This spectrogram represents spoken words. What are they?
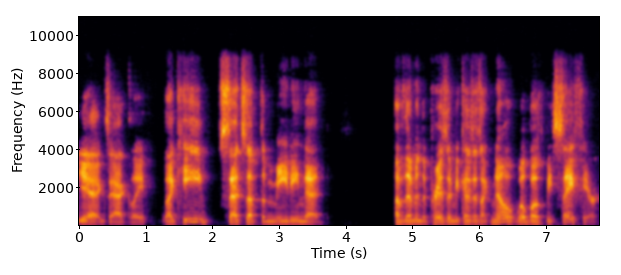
Yeah, exactly. Like he sets up the meeting that of them in the prison because it's like, no, we'll both be safe here.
